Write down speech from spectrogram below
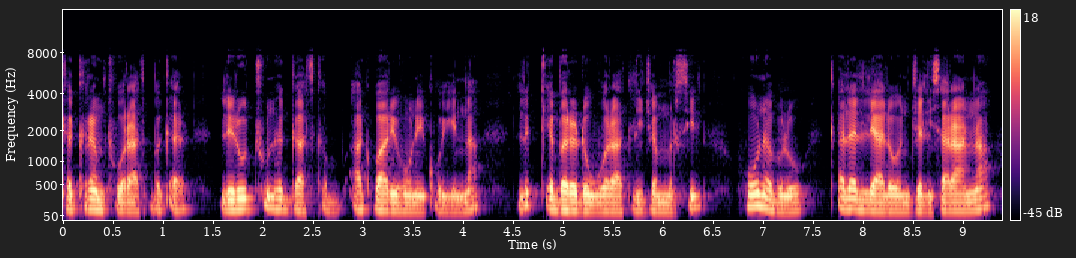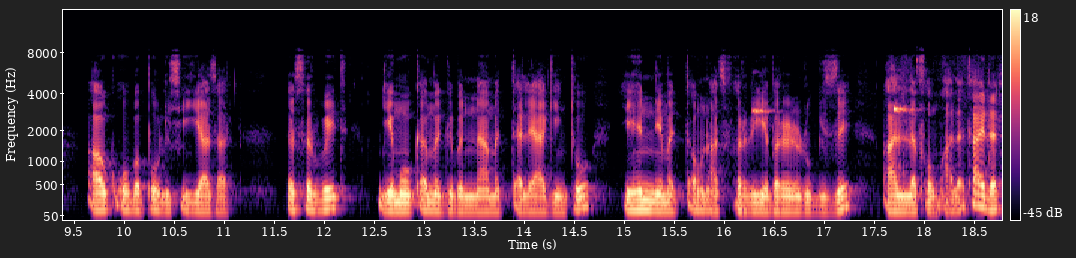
ከክረምት ወራት በቀር ሌሎቹን ህግ አክባሪ ሆኖ ይቆይና ልክ የበረዶው ወራት ሊጀምር ሲል ሆነ ብሎ ቀለል ያለ ወንጀል ይሰራና አውቆ በፖሊስ ይያዛል። እስር ቤት የሞቀ ምግብና መጠለያ አግኝቶ ይህን የመጣውን አስፈሪ የበረዶ ጊዜ አለፈው ማለት አይደል?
